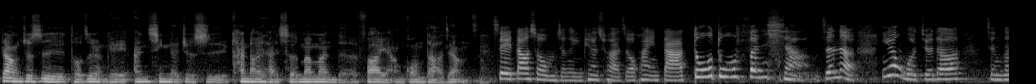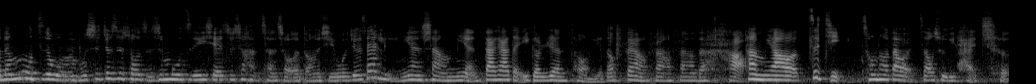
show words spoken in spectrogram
让就是投资人可以安心的，就是看到一台车慢慢的发扬光大这样子。所以到时候我们整个影片出来之后，欢迎大家多多分享，真的，因为我觉得整个的募资，我们不是就是说只是募资一些就是很成熟的东西，我觉得在理念上面，大家的一个认同也都非常非常非常的好。他们要自己从头到尾造出一台车，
